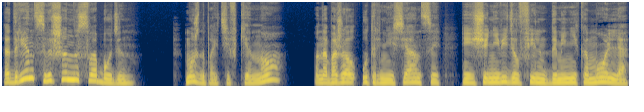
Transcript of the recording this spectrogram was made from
Адриен совершенно свободен. Можно пойти в кино. Он обожал утренние сеансы и еще не видел фильм Доминика Молля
